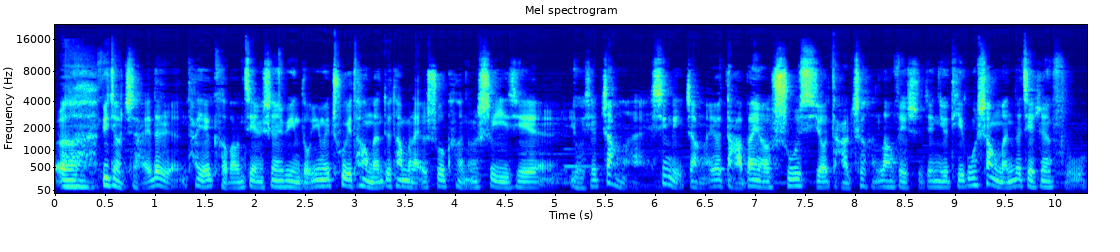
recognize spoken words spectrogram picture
呃比较宅的人，他也渴望健身运动，因为出一趟门对他们来说可能是一些有些障碍，心理障碍，要打扮，要梳洗，要打车，很浪费时间。你就提供上门的健身服务，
